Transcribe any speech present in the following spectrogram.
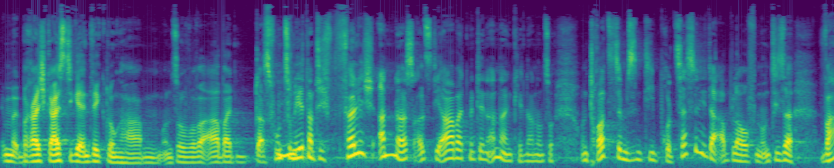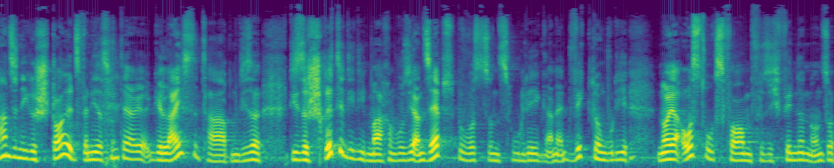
im Bereich geistige Entwicklung haben und so, wo wir arbeiten. Das funktioniert natürlich völlig anders als die Arbeit mit den anderen Kindern und so. Und trotzdem sind die Prozesse, die da ablaufen und dieser wahnsinnige Stolz, wenn die das hinterher geleistet haben, diese, diese Schritte, die die machen, wo sie an Selbstbewusstsein zulegen, an Entwicklung, wo die neue Ausdrucksformen für sich finden und so,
